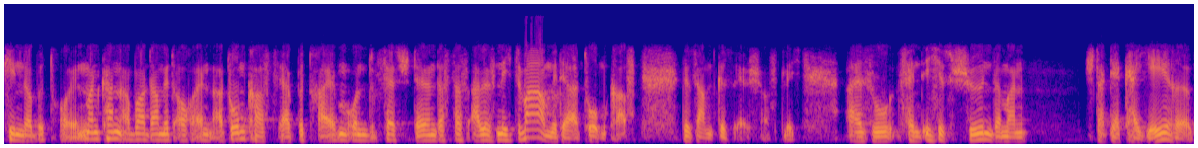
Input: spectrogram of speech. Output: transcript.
Kinder betreuen. Man kann aber damit auch ein Atomkraftwerk betreiben und feststellen, dass das alles nichts war mit der Atomkraft gesamtgesellschaftlich. Also fände ich es schön, wenn man statt der Karriere,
